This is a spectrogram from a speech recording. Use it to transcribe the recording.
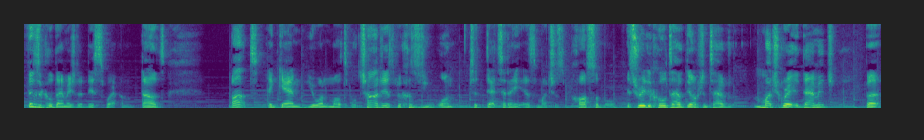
physical damage that this weapon does. But again, you want multiple charges because you want to detonate as much as possible. It's really cool to have the option to have much greater damage, but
